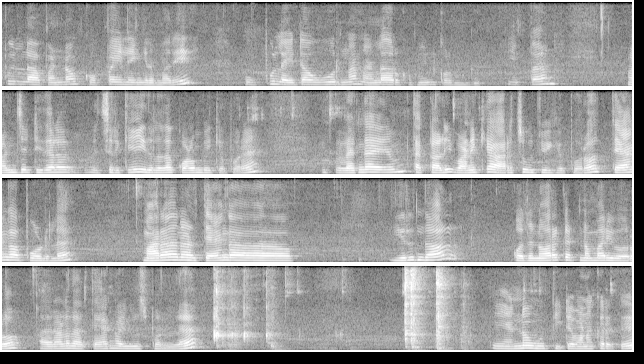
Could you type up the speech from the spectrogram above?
உப்பு இல்லா பண்ணால் குப்பை இல்லைங்கிற மாதிரி உப்பு லைட்டாக ஊறுனா நல்லாயிருக்கும் மீன் குழம்புக்கு. இப்போ மண்சட்டி தான் வச்சுருக்கேன். இதில் தான் குழம்பு வைக்க போகிறேன். இப்போ வெங்காயம் தக்காளி வணக்கி அரைச்சி ஊற்றி வைக்க போகிறோம். தேங்காய் போடல. மறுநாள் தேங்காய் இருந்தால் கொஞ்சம் நுர கட்டின மாதிரி வரும். அதனால் நான் தேங்காய் யூஸ் பண்ணல. எண்ணெய் ஊற்றிட்டேன் வணக்கறதுக்கு.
